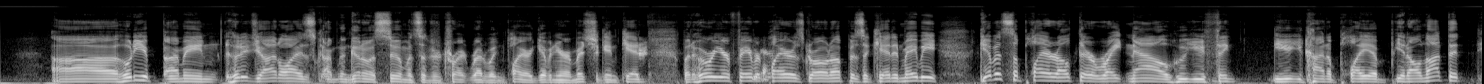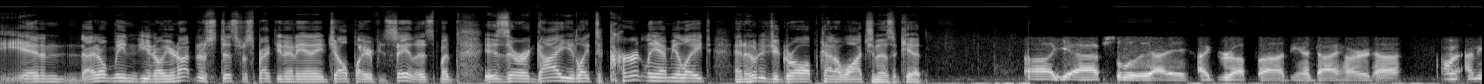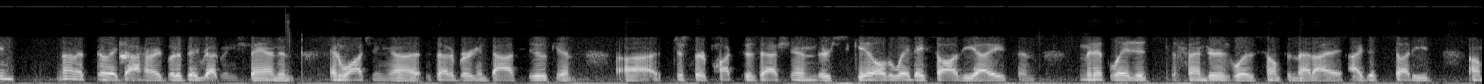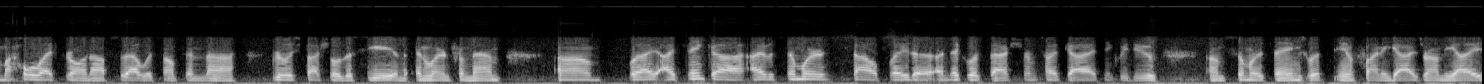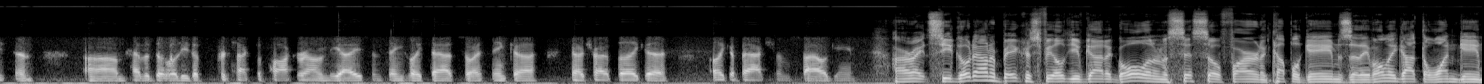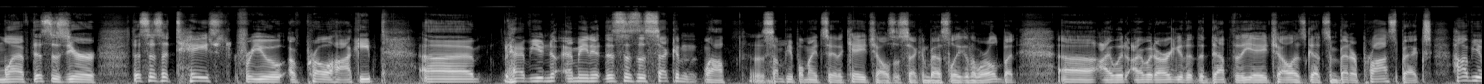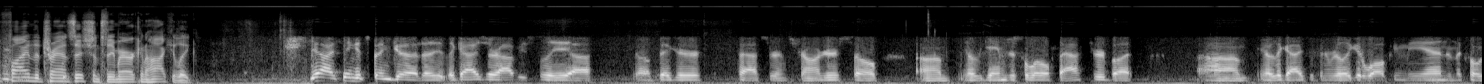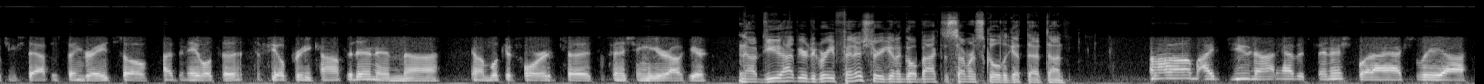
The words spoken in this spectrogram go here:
Uh, who do you? I mean, who did you idolize? I'm going to assume it's a Detroit Red Wing player, given you're a Michigan kid. But who are your favorite yeah. players growing up as a kid? And maybe give us a player out there right now who you think you, you kind of play a you know not that and I don't mean you know you're not just disrespecting any NHL player if you say this, but is there a guy you'd like to currently emulate? And who did you grow up kind of watching as a kid? Uh, yeah, absolutely. I I grew up uh, being a diehard. Uh, I mean not necessarily a diehard, but a big Red Wings fan, and and watching uh, Zetterberg and Datsyuk and uh, just their puck possession, their skill, the way they saw the ice, and manipulated defenders was something that I I just studied um, my whole life growing up. So that was something uh, really special to see and, and learn from them. Um, but I, I think uh, I have a similar style play to a Nicklas Backstrom type guy. I think we do um, similar things with you know finding guys around the ice and um, have ability to protect the puck around the ice and things like that. So I think uh, you know, I try to play like a like a Backstrom style game. All right, so you go down to Bakersfield. You've got a goal and an assist so far in a couple games. They've only got the one game left. This is your this is a taste for you of pro hockey. Uh, have you? I mean, this is the second. Well, some people might say the KHL is the second best league in the world, but uh, I would I would argue that the depth of the AHL has got some better prospects. How have you find the transition to the American Hockey League? Yeah, I think it's been good. Uh, the guys are obviously uh, you know, bigger, faster, and stronger. So um, you know the game's just a little faster, but um, you know the guys have been really good welcoming me in, and the coaching staff has been great. So I've been able to to feel pretty confident and. Uh, know, I'm looking forward to, to finishing the year out here. Now, do you have your degree finished, or are you going to go back to summer school to get that done? Um, I do not have it finished, but I actually uh,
